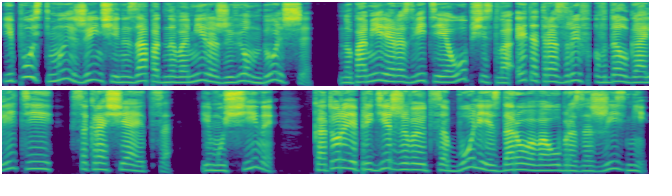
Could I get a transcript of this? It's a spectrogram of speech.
И пусть мы, женщины западного мира, живем дольше, но по мере развития общества этот разрыв в долголетии сокращается, и мужчины, которые придерживаются более здорового образа жизни,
